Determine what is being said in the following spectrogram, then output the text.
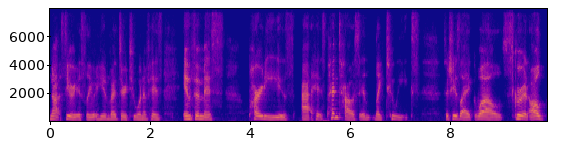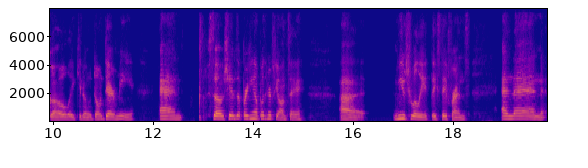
not seriously, but he invites her to one of his infamous parties at his penthouse in like two weeks. So she's like, well, screw it, I'll go. Like, you know, don't dare me. And so she ends up breaking up with her fiance. Uh, mutually, they stay friends. And then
